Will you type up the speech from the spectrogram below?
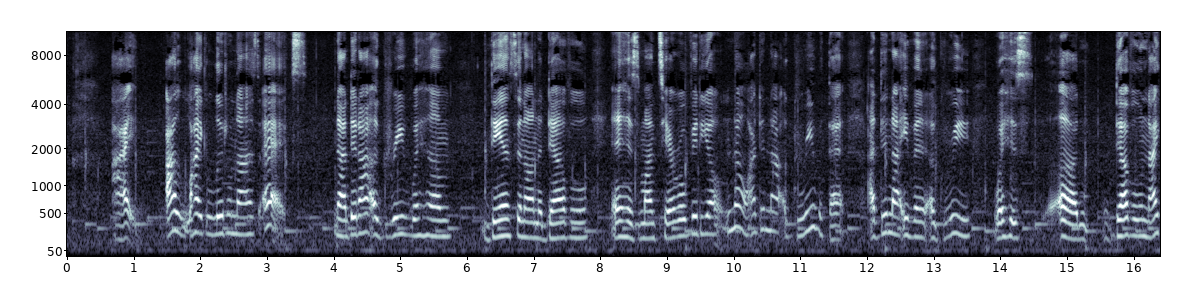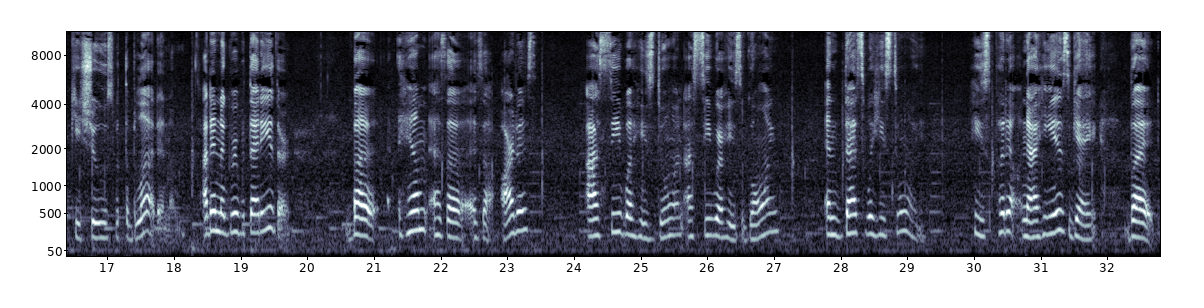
I I like Lil Nas X. Now, did I agree with him dancing on the devil in his Montero video? No, I did not agree with that. I did not even agree with his uh, devil Nike shoes with the blood in them. I didn't agree with that either. But him as a as an artist, I see what he's doing. I see where he's going. And that's what he's doing. He's put it now he is gay, but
